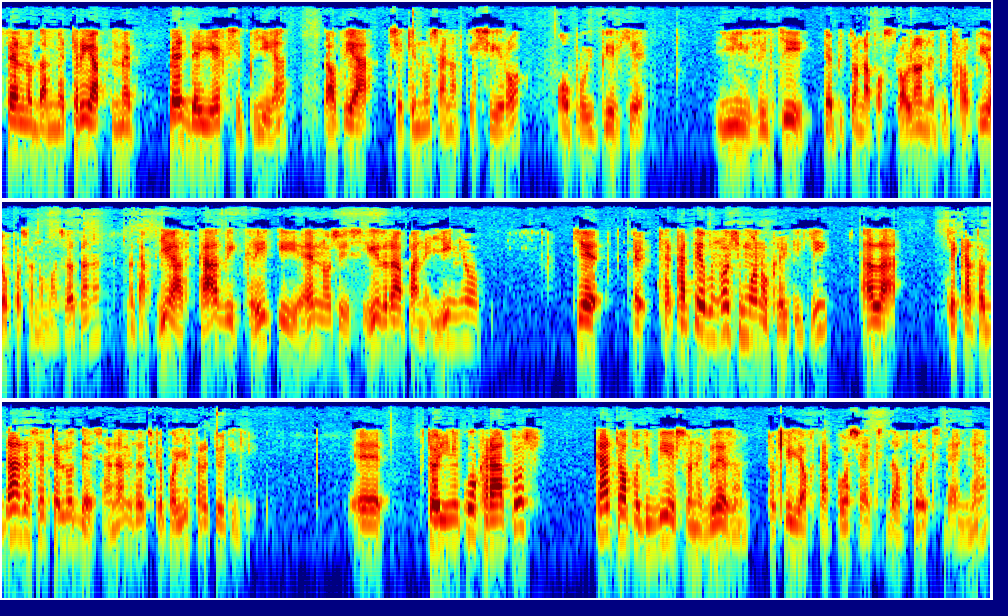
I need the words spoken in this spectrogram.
στέλνονταν με, τρία, με πέντε ή έξι πλοία, τα οποία ξεκινούσαν από τη Σύρο, όπου υπήρχε η ειδική επί των Αποστολών Επιτροπή, όπως ονομαζόταν, με τα πλοία Αρκάδη, Κρήτη, Ένωση, Σίδρα, Πανελλήνιο και ε, θα κατέβουν όχι μόνο κριτικοί, αλλά και εκατοντάδες εθελοντές, ανάμεσα τους και πολλοί στρατιωτικοί. Ε, το ελληνικό κράτος, κάτω από την πίεση των Εγγλέζων το 1868-69,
